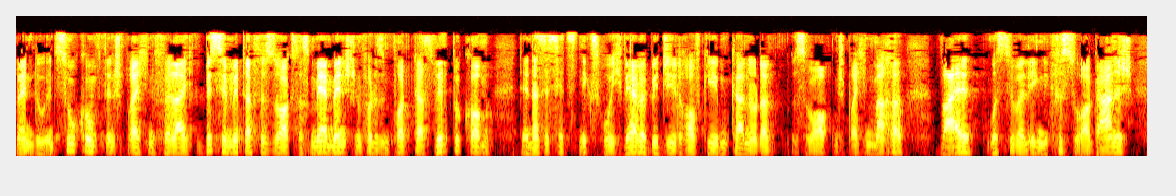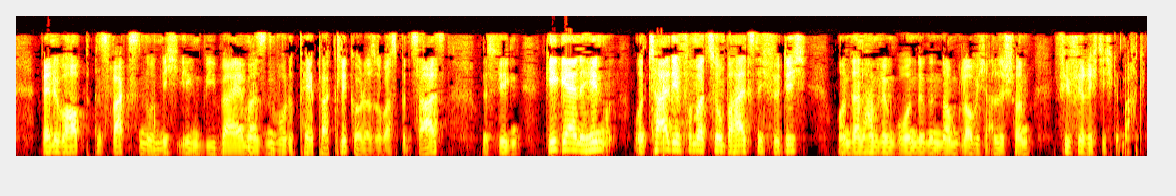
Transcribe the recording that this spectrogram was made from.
wenn du in Zukunft entsprechend vielleicht ein bisschen mit dafür sorgst, dass mehr Menschen von diesem Podcast mitbekommen, denn das ist jetzt nichts, wo ich Werbebudget drauf geben kann oder es überhaupt entsprechend mache, weil, musst du überlegen, die kriegst du organisch, wenn überhaupt ans Wachsen und nicht irgendwie bei Amazon, wo du Pay-per-Click oder sowas bezahlst. Deswegen geh gerne hin und teile die Information, behalte nicht für dich und dann haben wir im Grunde genommen, glaube ich, alles schon viel, viel richtig gemacht.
